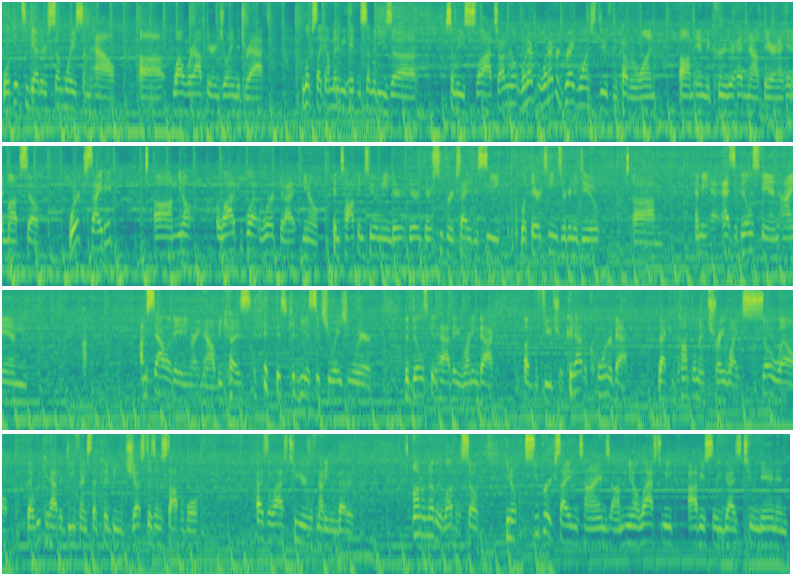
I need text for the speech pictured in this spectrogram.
We'll get together some way, somehow, uh, while we're out there enjoying the draft. Looks like I'm going to be hitting some of these uh, some of these slots. I don't know, whatever whatever Greg wants to do from Cover One um, and the crew. They're heading out there, and I hit him up. So we're excited. Um, you know, a lot of people at work that I you know been talking to. I mean, they're they're they're super excited to see what their teams are going to do. Um, I mean, as a Bills fan, I am I'm salivating right now because this could be a situation where the Bills could have a running back of the future, could have a cornerback that could complement Tre White so well that we could have a defense that could be just as unstoppable as the last two years, if not even better, on another level. So, you know, super exciting times. Um, you know, last week, obviously, you guys tuned in and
